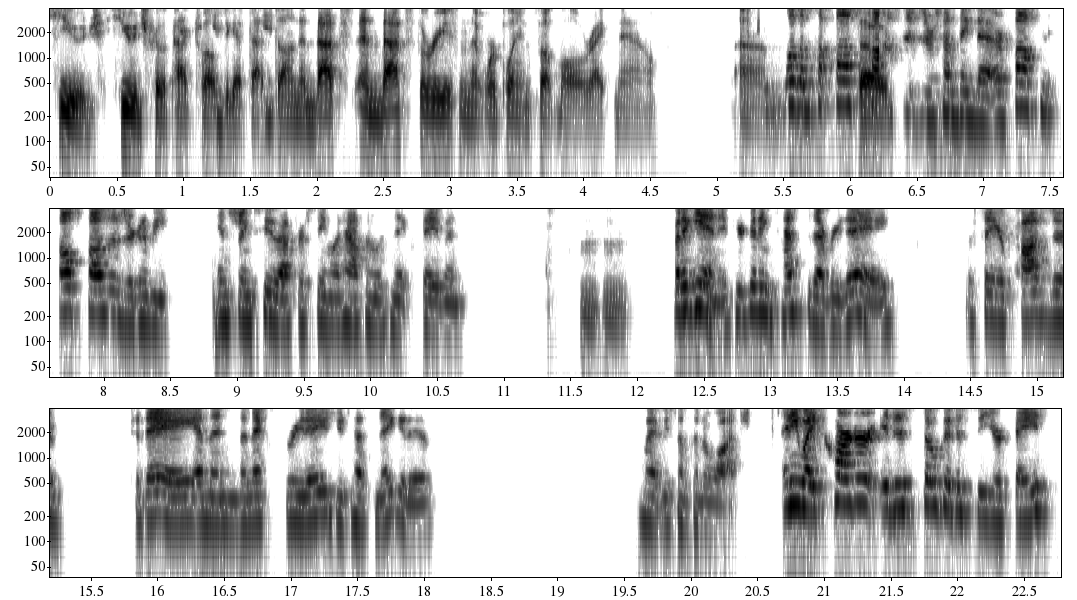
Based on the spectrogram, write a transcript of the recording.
huge, huge for the Pac-12 to get that done, and that's and that's the reason that we're playing football right now. Um, well, the false so, positives are something that, or false false positives are going to be interesting too after seeing what happened with Nick Saban. Mm-hmm. But again, if you're getting tested every day, let's say you're positive today, and then the next three days you test negative, might be something to watch. Anyway, Carter, it is so good to see your face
